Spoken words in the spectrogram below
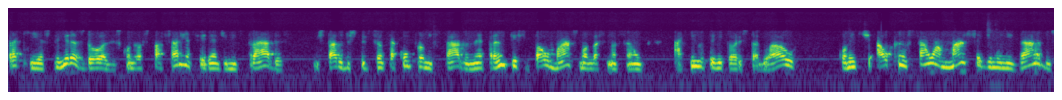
para que as primeiras doses, quando elas passarem a serem administradas, o Estado do Espírito Santo está compromissado né, para antecipar ao máximo a vacinação aqui no território estadual, quando a gente alcançar uma massa de imunizados,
